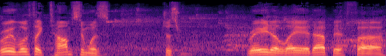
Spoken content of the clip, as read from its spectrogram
Really looked like Thompson was just ready to lay it up if. Uh,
